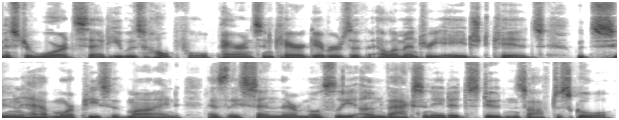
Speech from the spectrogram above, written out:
Mr. Ward said he was hopeful parents and caregivers of elementary aged kids would soon have more peace of mind as they send their mostly unvaccinated students off to school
